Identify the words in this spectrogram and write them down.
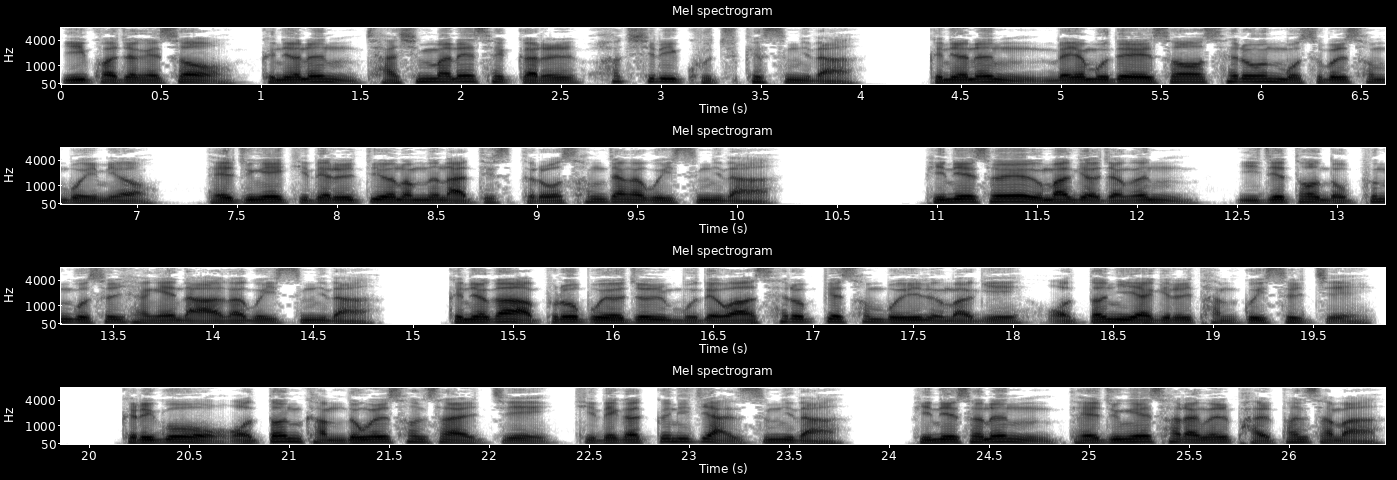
이 과정에서 그녀는 자신만의 색깔을 확실히 구축했습니다. 그녀는 매 무대에서 새로운 모습을 선보이며 대중의 기대를 뛰어넘는 아티스트로 성장하고 있습니다. 빈에서의 음악 여정은 이제 더 높은 곳을 향해 나아가고 있습니다. 그녀가 앞으로 보여줄 무대와 새롭게 선보일 음악이 어떤 이야기를 담고 있을지, 그리고 어떤 감동을 선사할지 기대가 끊이지 않습니다. 빈에서는 대중의 사랑을 발판 삼아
